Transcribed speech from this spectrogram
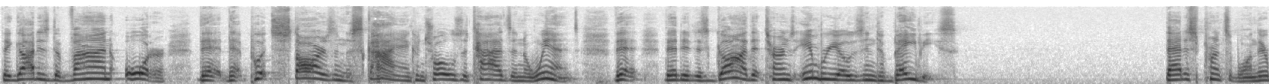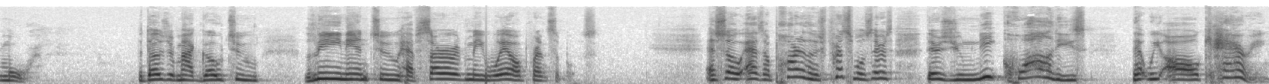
That God is divine order that, that puts stars in the sky and controls the tides and the winds. That, that it is God that turns embryos into babies. That is principle, and there are more. But those are my go to, lean into, have served me well principles. And so, as a part of those principles, there's, there's unique qualities that we all carry.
